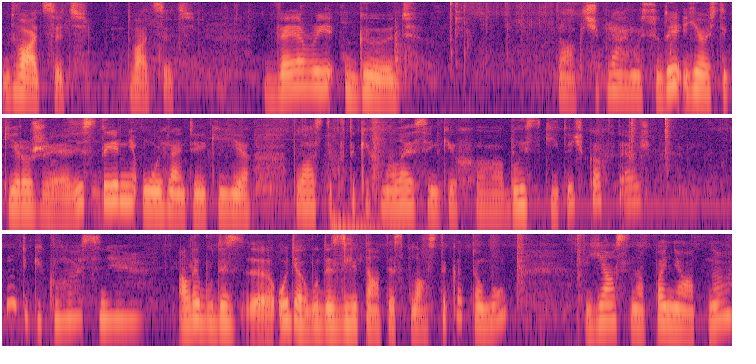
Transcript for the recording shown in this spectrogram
20. 20. Very good. Так, чіпляємо сюди. Є ось такі рожеві стильні. Ой, гляньте, які є пластик в таких малесеньких блискіточках теж. Ну, такі класні. Але буде, е, одяг буде злітати з пластика, тому ясно, понятно,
